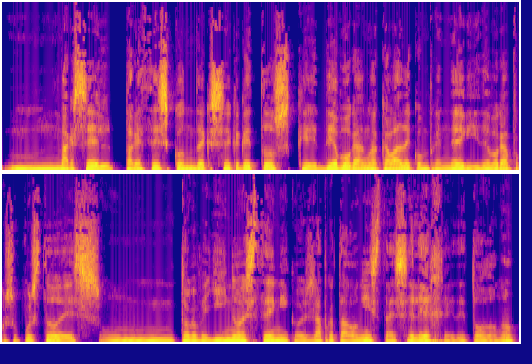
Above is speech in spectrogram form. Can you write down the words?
Mm, Marcel parece esconder secretos que Débora no acaba de comprender y Débora por supuesto es un torbellino escénico, es la protagonista, es el eje de todo, ¿no?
